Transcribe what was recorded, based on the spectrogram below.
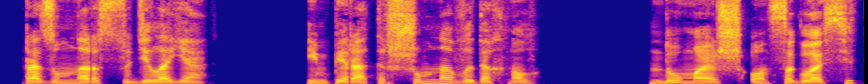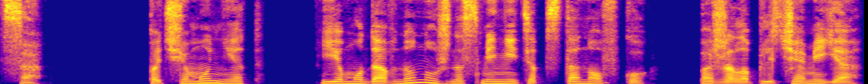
— разумно рассудила я. Император шумно выдохнул. «Думаешь, он согласится?» «Почему нет? Ему давно нужно сменить обстановку», — пожала плечами я.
